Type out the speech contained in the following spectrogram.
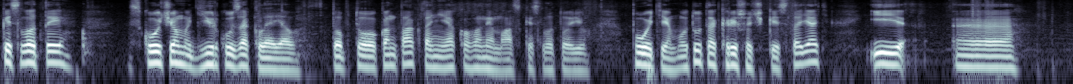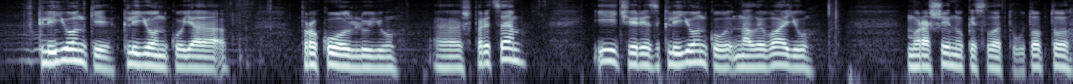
кислоти, скотчем дірку заклеяв. Тобто контакту ніякого нема з кислотою. Потім отут кришечки стоять і е, в клійонки, клійонку я проколюю е, шприцем і через клійонку наливаю мурашину кислоту. Тобто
